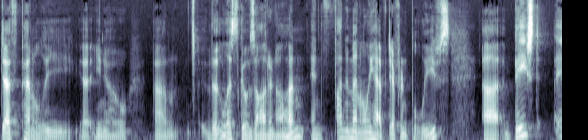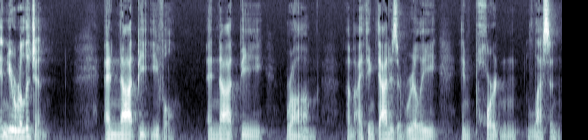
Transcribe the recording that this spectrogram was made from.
death penalty uh, you know um, the list goes on and on, and fundamentally have different beliefs uh, based in your religion, and not be evil and not be wrong. Um, I think that is a really important lesson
